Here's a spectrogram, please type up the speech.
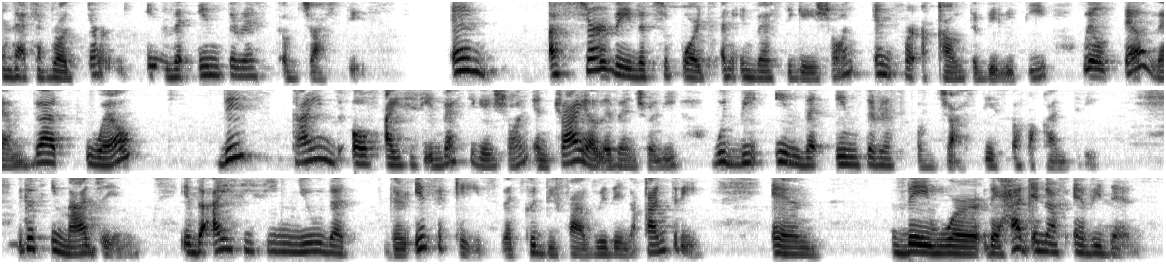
And that's a broad term, in the interest of justice. And a survey that supports an investigation and for accountability will tell them that, well, this kind of ICC investigation and trial eventually would be in the interest of justice of a country. Because imagine if the ICC knew that there is a case that could be filed within a country and they were they had enough evidence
